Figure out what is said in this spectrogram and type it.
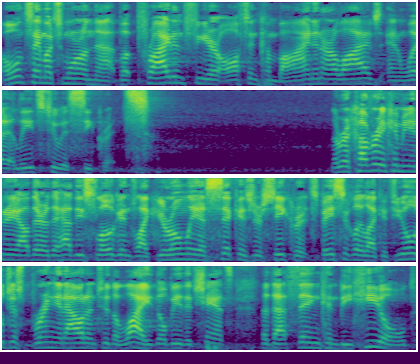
I won't say much more on that, but pride and fear often combine in our lives, and what it leads to is secrets. The recovery community out there, they have these slogans like, you're only as sick as your secrets. Basically, like, if you'll just bring it out into the light, there'll be the chance that that thing can be healed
